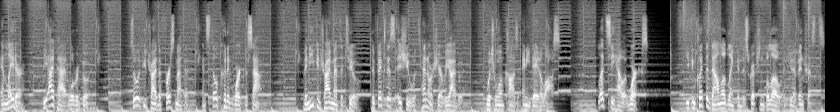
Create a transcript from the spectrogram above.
And later, the iPad will reboot. So if you tried the first method and still couldn't work this out, then you can try method 2 to fix this issue with Tenorshare ReiBoot, which won't cause any data loss. Let's see how it works. You can click the download link in description below if you have interests.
